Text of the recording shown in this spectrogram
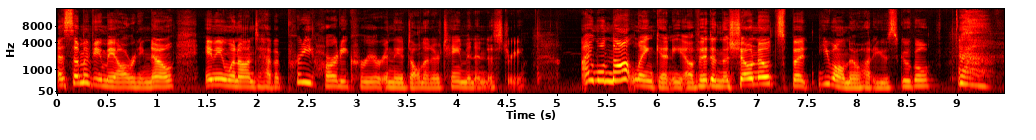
As some of you may already know, Amy went on to have a pretty hardy career in the adult entertainment industry. I will not link any of it in the show notes, but you all know how to use Google.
